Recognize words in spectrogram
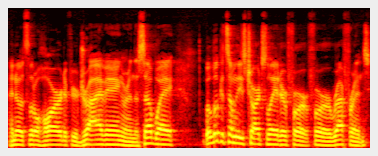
I know it's a little hard if you're driving or in the subway, but look at some of these charts later for, for reference.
